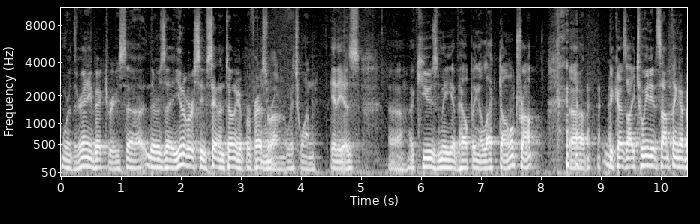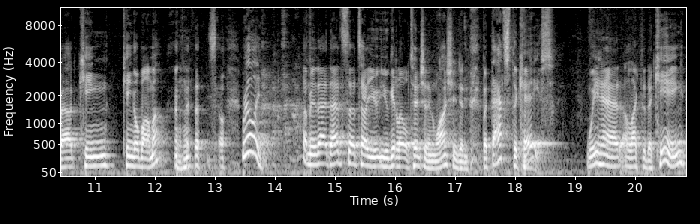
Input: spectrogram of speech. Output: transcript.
Were there any victories? Uh, there's a University of San Antonio professor, mm-hmm. I don't know which one it is, uh, accused me of helping elect Donald Trump uh, because I tweeted something about King King Obama. Mm-hmm. so really, I mean that, that's that's how you, you get a little tension in Washington. But that's the case. We had elected a king,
